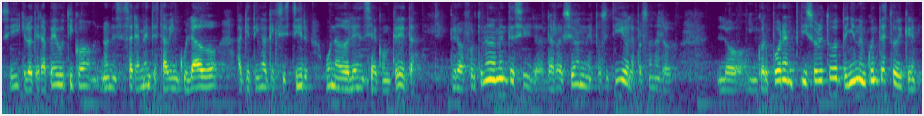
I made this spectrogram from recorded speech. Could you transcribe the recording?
¿sí? que lo terapéutico no necesariamente está vinculado a que tenga que existir una dolencia concreta. Pero afortunadamente sí, la reacción es positiva, las personas lo, lo incorporan y sobre todo teniendo en cuenta esto de que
